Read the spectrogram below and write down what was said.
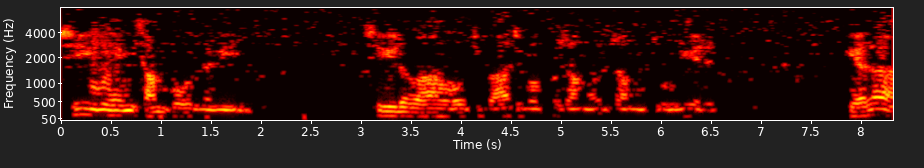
සීලයෙන් සම්පූර්ණ වීම සීලවා හෝති පාතිමොක්ඛ සම්මතං කියලා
